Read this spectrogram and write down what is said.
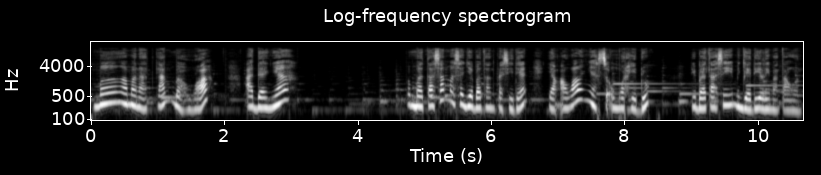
mengamanatkan bahwa adanya pembatasan masa jabatan presiden yang awalnya seumur hidup dibatasi menjadi lima tahun.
